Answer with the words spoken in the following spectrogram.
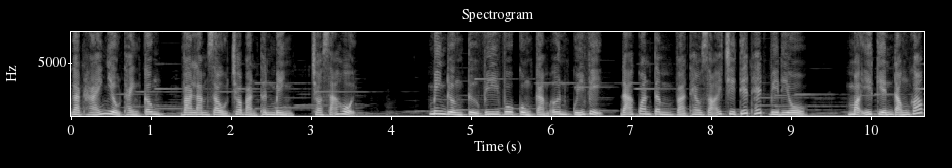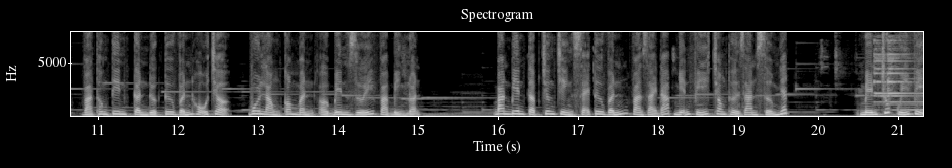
gặt hái nhiều thành công và làm giàu cho bản thân mình, cho xã hội. Minh Đường Tử Vi vô cùng cảm ơn quý vị đã quan tâm và theo dõi chi tiết hết video. Mọi ý kiến đóng góp và thông tin cần được tư vấn hỗ trợ, vui lòng comment ở bên dưới và bình luận. Ban biên tập chương trình sẽ tư vấn và giải đáp miễn phí trong thời gian sớm nhất. Mến chúc quý vị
